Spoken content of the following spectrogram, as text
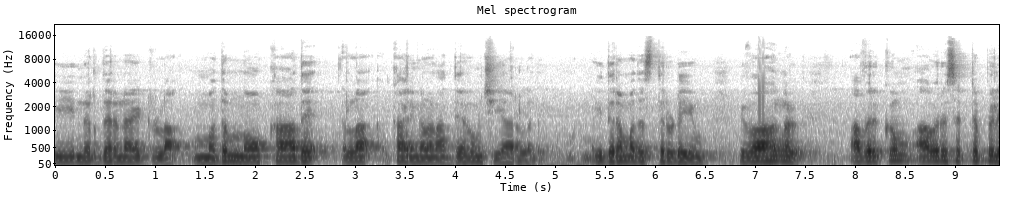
ഈ നിർധരനായിട്ടുള്ള മതം നോക്കാതെ ഉള്ള കാര്യങ്ങളാണ് അദ്ദേഹം ചെയ്യാറുള്ളത്. ഇതര മതസ്ഥരുടെയും വിവാഹങ്ങൾ അവർക്കും ആ ഒരു സെറ്റപ്പിൽ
